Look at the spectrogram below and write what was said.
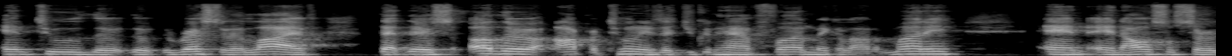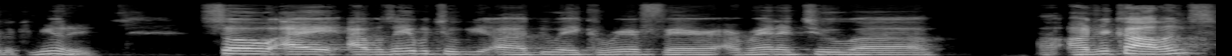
into the, the, the rest of their life that there's other opportunities that you can have fun, make a lot of money, and and also serve the community. So I, I was able to uh, do a career fair. I ran into uh, uh, Andre Collins,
